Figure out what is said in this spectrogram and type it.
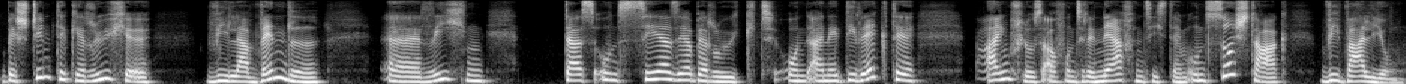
bestimmte Gerüche wie Lavendel äh, riechen, das uns sehr, sehr beruhigt und eine direkte Einfluss auf unser Nervensystem und so stark wie Valium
